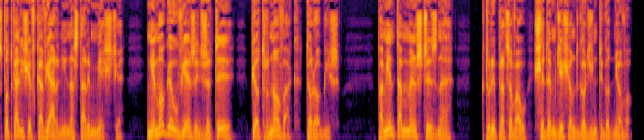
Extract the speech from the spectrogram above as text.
Spotkali się w kawiarni na Starym Mieście. Nie mogę uwierzyć, że ty, Piotr Nowak, to robisz. Pamiętam mężczyznę, który pracował 70 godzin tygodniowo,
